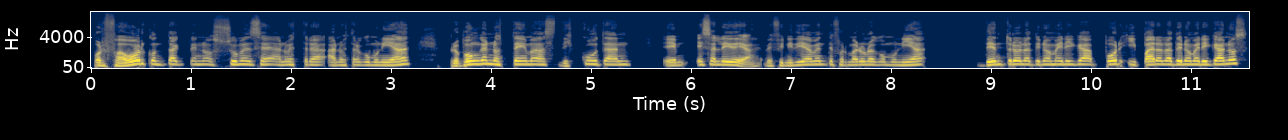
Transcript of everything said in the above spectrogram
por favor contáctenos, súmense a nuestra, a nuestra comunidad, propóngannos temas, discutan, Em, esa es la idea, definitivamente formar una comunidad dentro de Latinoamérica por y para latinoamericanos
